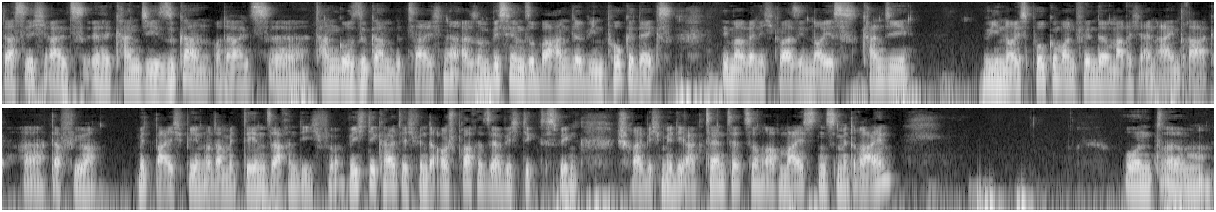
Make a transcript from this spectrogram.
das ich als äh, Kanji Sukan oder als äh, Tango Sukan bezeichne, also ein bisschen so behandle wie ein Pokédex. Immer wenn ich quasi ein neues Kanji wie ein neues Pokémon finde, mache ich einen Eintrag äh, dafür mit Beispielen oder mit den Sachen, die ich für wichtig halte. Ich finde Aussprache sehr wichtig, deswegen schreibe ich mir die Akzentsetzung auch meistens mit rein. Und ähm,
